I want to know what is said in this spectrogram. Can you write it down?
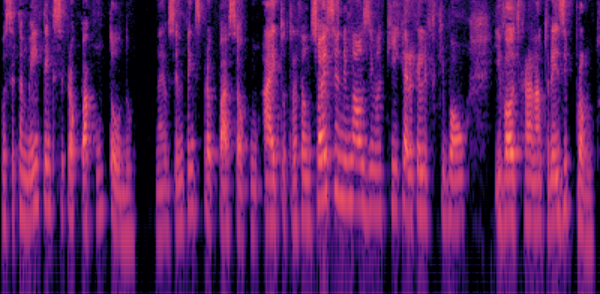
você também tem que se preocupar com todo. Né? Você não tem que se preocupar só com, ai, ah, tô tratando só esse animalzinho aqui, quero que ele fique bom e volte para a natureza e pronto.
